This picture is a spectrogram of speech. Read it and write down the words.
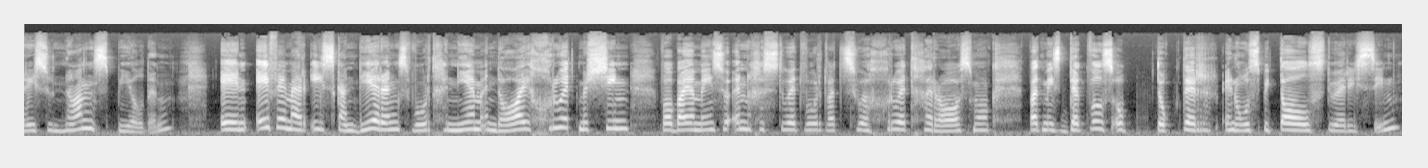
resonansbeelding en fMRI skanderings word geneem in daai groot masjien waarby 'n mens so ingestoot word wat so groot geraas maak wat mens dikwels op dokter en hospitaal stories sien.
